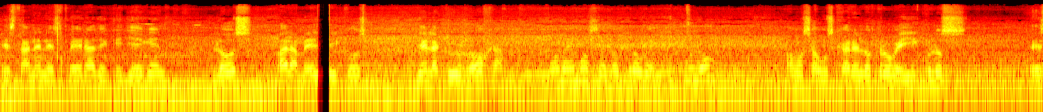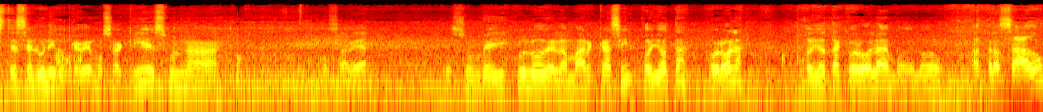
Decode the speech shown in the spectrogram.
están en espera de que lleguen los paramédicos de la Cruz Roja. No vemos el otro vehículo, vamos a buscar el otro vehículo, este es el único que vemos aquí, es una, vamos a ver, es un vehículo de la marca, sí, Toyota Corolla, Toyota Corolla de modelo atrasado,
